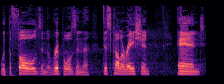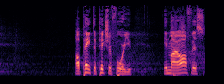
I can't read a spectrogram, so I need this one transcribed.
with the folds and the ripples and the discoloration. And I'll paint the picture for you. In my office,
